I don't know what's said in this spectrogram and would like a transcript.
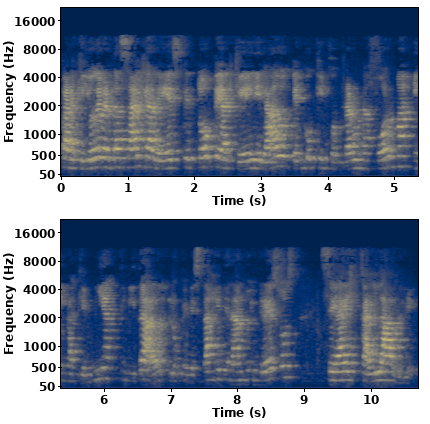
para, que yo de verdad salga de este tope al que he llegado, tengo que encontrar una forma en la que mi actividad, lo que me está generando ingresos, sea escalable.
